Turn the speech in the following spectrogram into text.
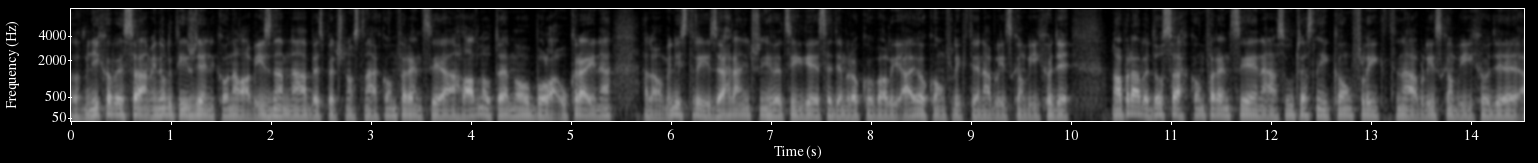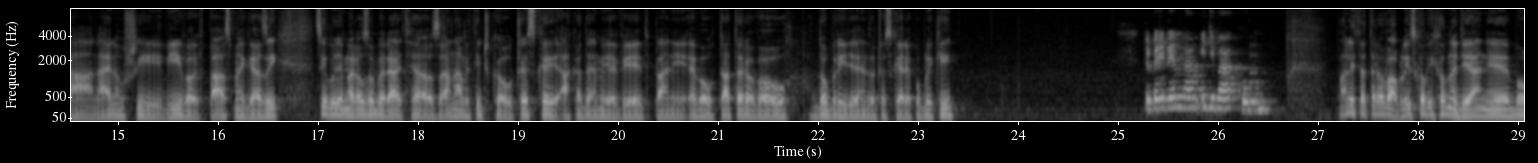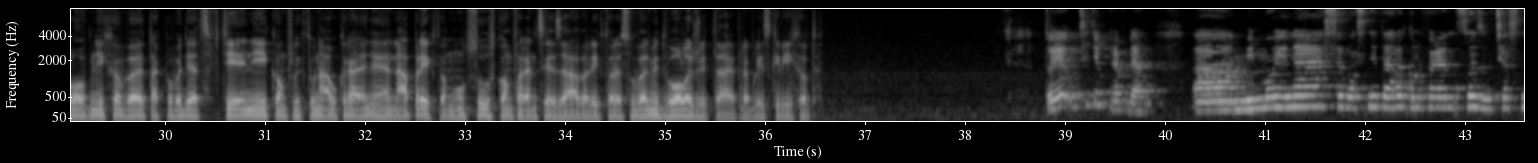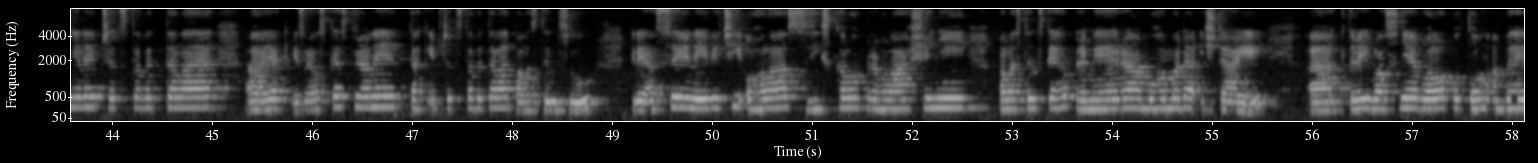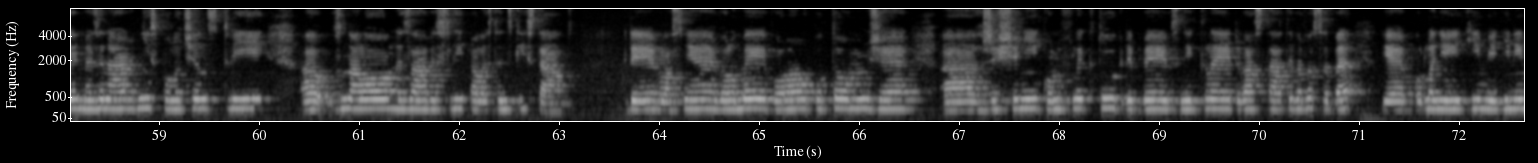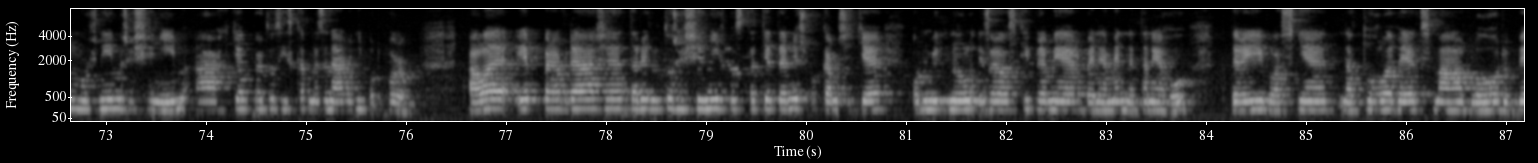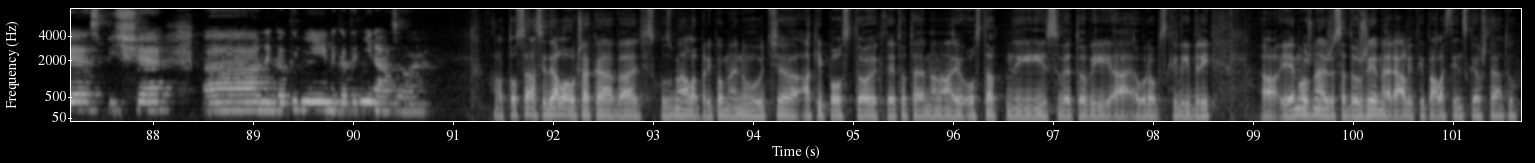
V Mnichove sa minulý týždeň konala významná bezpečnostná konferencia. Hlavnou témou bola Ukrajina, ale o ministri zahraničných vecí G7 rokovali aj o konflikte na Blízkom východe. No a práve dosah konferencie na súčasný konflikt na Blízkom východe a najnovší vývoj v pásme Gazy si budeme rozoberať s analytičkou Českej akadémie vied pani Evou Taterovou. Dobrý deň do Českej republiky. Dobrý den vám i divákům. Pani Taterová, blízkovýchodné dianie bolo v Mnichove, tak povediac, v tieni konfliktu na Ukrajine. Napriek tomu sú z konferencie závery, ktoré sú veľmi dôležité aj pre Blízky východ. To je určitě pravda. A mimo jiné se vlastně téhle konference zúčastnili představitelé jak izraelské strany, tak i představitelé palestinců, kdy asi největší ohlas získalo prohlášení palestinského premiéra Muhammada Ištáji, který vlastně volal potom, aby mezinárodní společenství uznalo nezávislý palestinský stát kdy vlastně velmi volal po tom, že řešení konfliktu, kdyby vznikly dva státy vedle sebe, je podle něj tím jediným možným řešením a chtěl proto získat mezinárodní podporu. Ale je pravda, že tady toto řešení v podstatě téměř okamžitě odmítnul izraelský premiér Benjamin Netanyahu, který vlastně na tuhle věc má dlouhodobě spíše negativní, negativní názor. No, to sa asi dalo očakávať. Skúsme ale pripomenúť, aký postoj k tejto téme majú ostatní svetoví a európsky lídry. Je možné, že sa dožijeme reality palestinského štátu?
